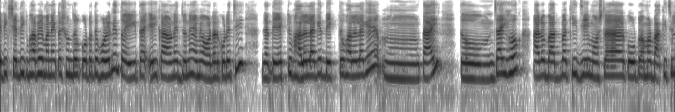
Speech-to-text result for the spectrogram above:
এদিক সেদিকভাবে মানে একটা সুন্দর কৌটোতে ভরে নিই, তো এইটা, এই কারণের জন্য আমি অর্ডার করেছি, যাতে একটু ভালো লাগে, দেখতেও ভালো লাগে তাই তো যাই হোক আরও বাদ বাকি যেই মশলার কৌটো আমার বাকি ছিল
